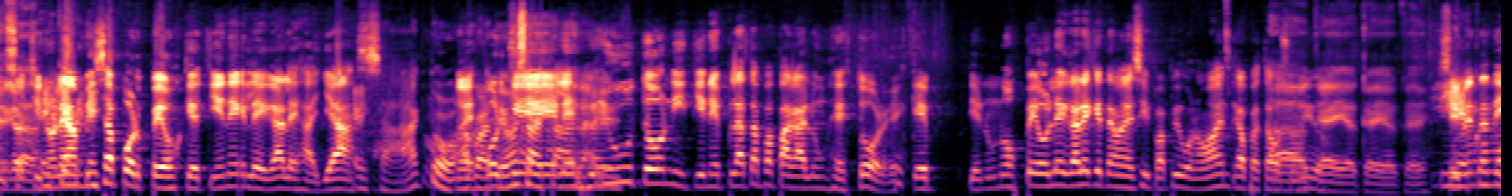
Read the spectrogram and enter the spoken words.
visa. Riochi no Es le dan visa por peos que tiene legales allá. Exacto. No es porque él es bruto ni tiene plata para pagarle un gestor. Es que tiene unos peos legales que te van a decir, papi, bueno, vas a entrar para Estados Ah, Unidos. ok, ok, ok. Sí, me entendí,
